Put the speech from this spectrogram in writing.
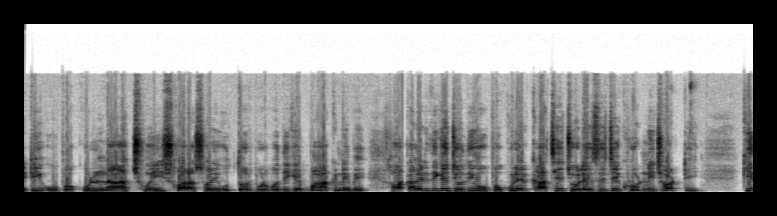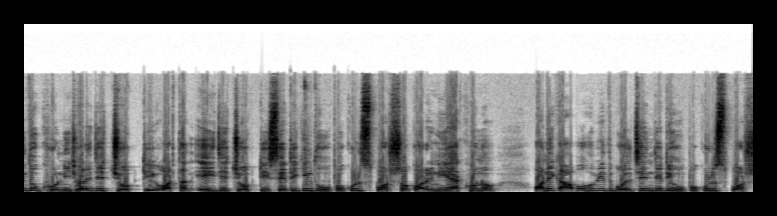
এটি উপকূল না ছুঁই সরাসরি উত্তর পূর্ব দিকে বাঁক নেবে। সকালের দিকে যদিও উপকূলের কাছে চলে এসেছে ঘূর্ণিঝড়টি কিন্তু ঘূর্ণিঝড়ে যে চোখটি অর্থাৎ এই যে চোখটি সেটি কিন্তু উপকূল স্পর্শ করেনি এখনও অনেক আবহবিদ বলছেন যেটি উপকূল স্পর্শ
